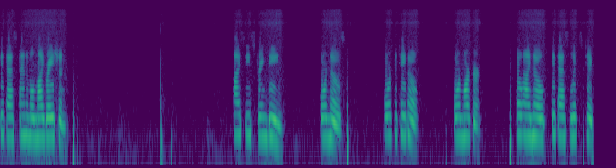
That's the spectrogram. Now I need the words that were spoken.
it has animal migration. I see string bean. Or nose. Or potato. Or marker. Oh, I know, it has lipstick.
